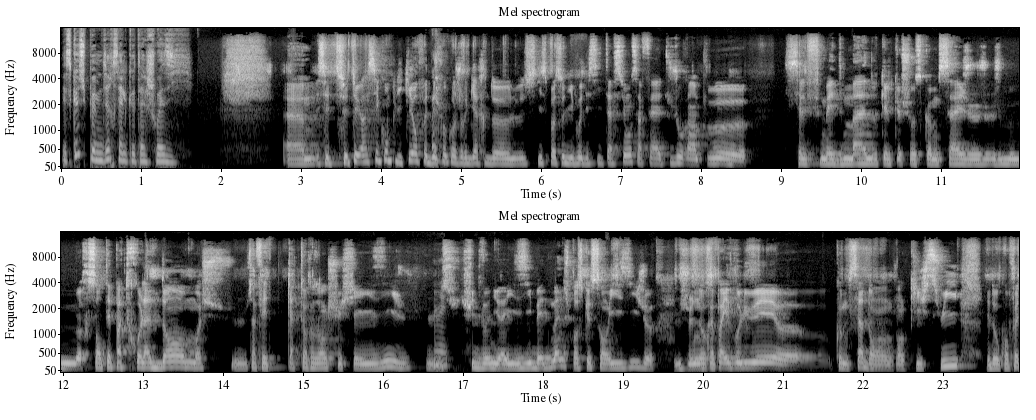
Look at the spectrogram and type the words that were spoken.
Est-ce que tu peux me dire celle que tu as choisie? Euh, C'était assez compliqué en fait. Des fois, quand je regarde ce qui se passe au niveau des citations, ça fait toujours un peu self-made man ou quelque chose comme ça et je, je, me ressentais pas trop là-dedans. Moi, ça fait 14 ans que je suis chez Easy. Je, suis devenu à Easy made man. Je pense que sans Easy, je, je n'aurais pas évolué euh, comme ça dans, dans, qui je suis. Et donc, en fait,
